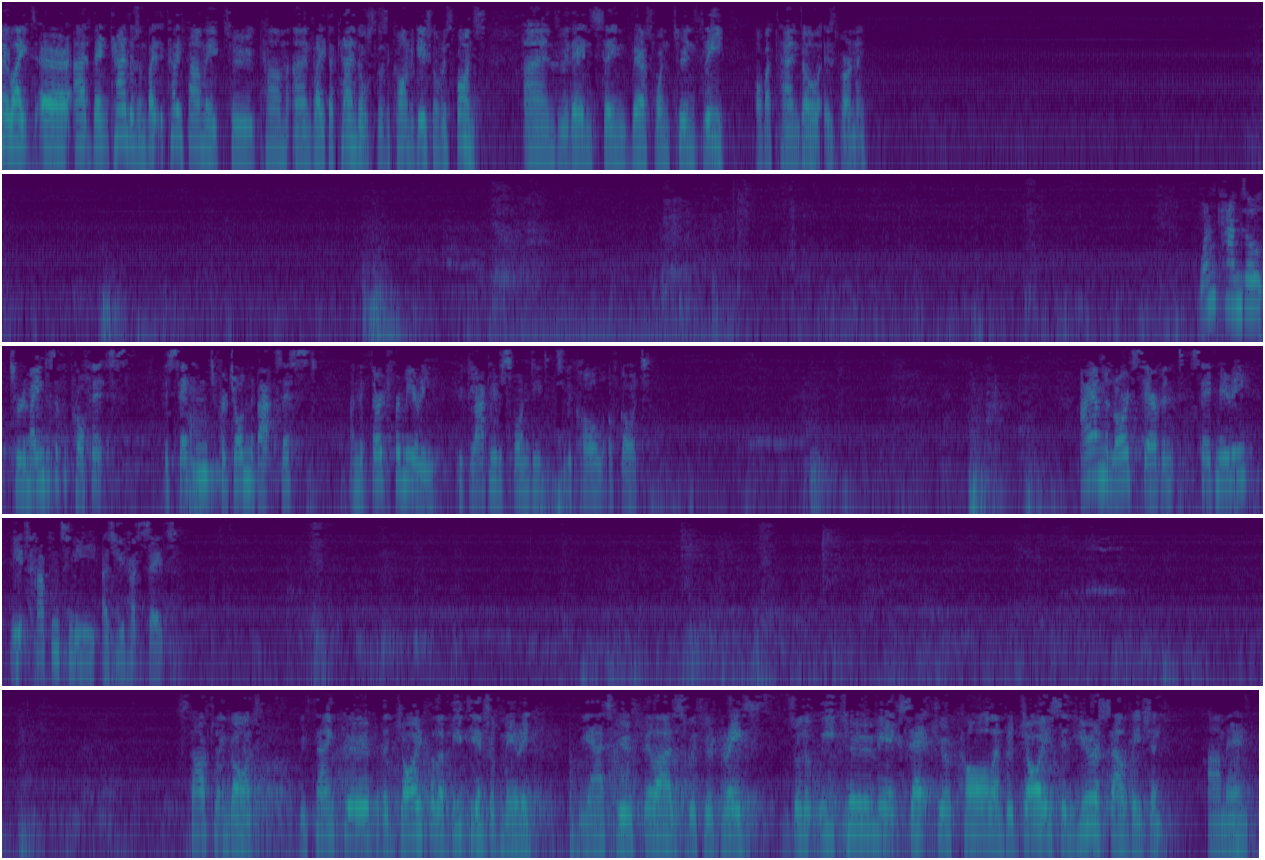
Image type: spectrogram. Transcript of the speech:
Now light our uh, Advent candles. Invite the Curry family to come and light our candles. There's a congregational response, and we then sing verse 1, 2, and 3 of A Candle is Burning. One candle to remind us of the prophets, the second for John the Baptist, and the third for Mary, who gladly responded to the call of God. I am the Lord's servant, said Mary. May it happen to me as you have said. Startling God, we thank you for the joyful obedience of Mary. We ask you, fill us with your grace so that we too may accept your call and rejoice in your salvation. Amen.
